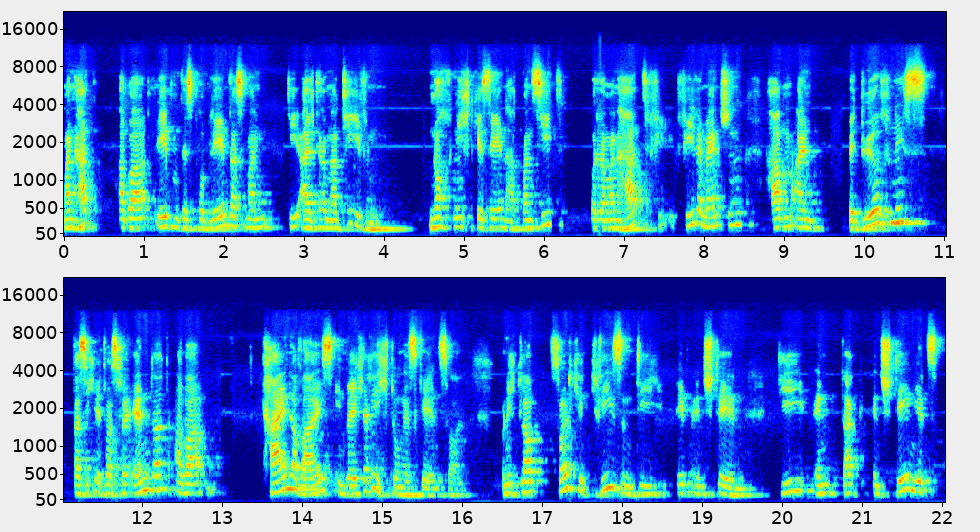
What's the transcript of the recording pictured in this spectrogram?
Man hat aber eben das Problem, dass man die Alternativen noch nicht gesehen hat. Man sieht oder man hat, viele Menschen haben ein Bedürfnis, dass sich etwas verändert, aber keiner weiß, in welche Richtung es gehen soll. Und ich glaube, solche Krisen, die eben entstehen, die, da entstehen jetzt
